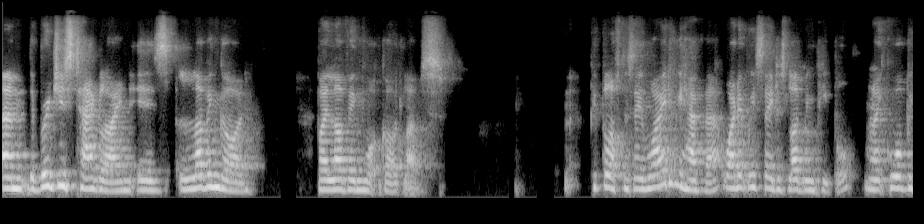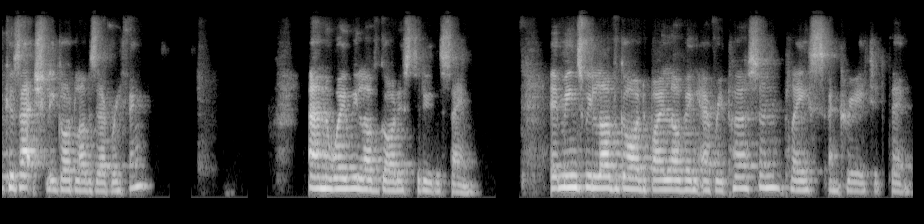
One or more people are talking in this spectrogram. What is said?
Um, the Bridges tagline is loving God by loving what God loves. people often say, why do we have that? Why don't we say just loving people? I'm like, well, because actually God loves everything. And the way we love God is to do the same. It means we love God by loving every person, place, and created thing.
